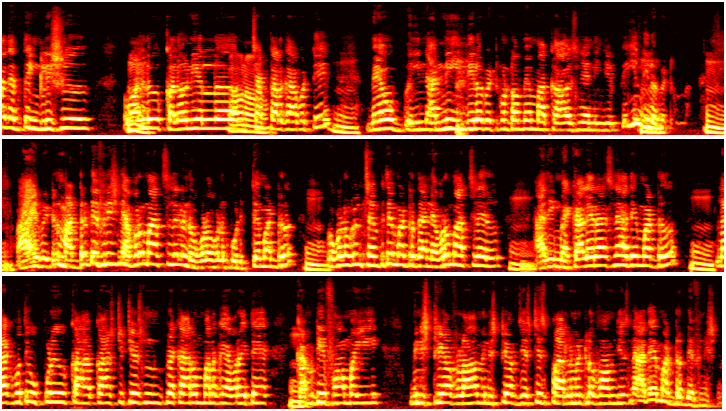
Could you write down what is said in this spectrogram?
అది ఎంత ఇంగ్లీషు వాళ్ళు కలోనియల్. చట్టాలు కాబట్టి మేము అన్ని హిందీలో పెట్టుకుంటాం మేము మాకు కావాల్సినవి అని చెప్పి హిందీలో పెట్టుకున్నాం ఆయన పెట్టిన మర్డర్ డెఫినేషన్ ఎవరు మార్చలేరండి. ఒకడొకరిని పొడితే మర్డర్ ఒకడొకరిని చంపితే మర్డర్ దాన్ని ఎవరు మార్చలేరు. అది మెకాలే రాసిన అదే మర్డర్ లేకపోతే ఇప్పుడు కాన్స్టిట్యూషన్ ప్రకారం మనకు ఎవరైతే కమిటీ ఫామ్ అయ్యి ministry of law ministry of justice పార్లమెంట్లో ఫామ్ చేసిన అదే మర్డర్ డెఫినేషన్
